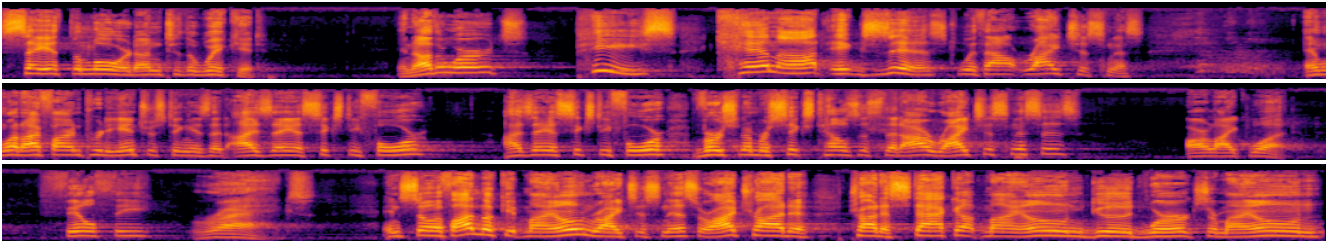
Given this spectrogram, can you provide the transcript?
saith the lord unto the wicked. In other words peace cannot exist without righteousness and what i find pretty interesting is that isaiah 64 isaiah 64 verse number 6 tells us that our righteousnesses are like what filthy rags and so if I look at my own righteousness or I try to try to stack up my own good works or my own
